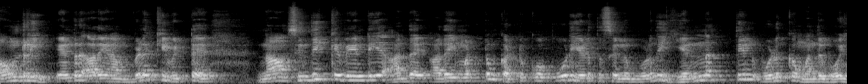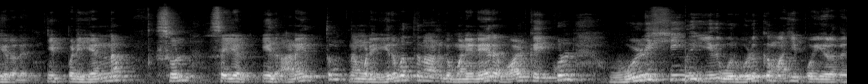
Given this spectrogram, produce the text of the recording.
boundary என்று அதை நாம் விலக்கிவிட்டு நாம் சிந்திக்க வேண்டிய அதை அதை மட்டும் கட்டுக்கோப்போடு எடுத்து செல்லும் பொழுது எண்ணத்தில் ஒழுக்கம் வந்து போகிறது. இப்படி எண்ணம் சொல் செயல் இது அனைத்தும் நம்முடைய இருபத்தி நான்கு மணி நேர வாழ்க்கைக்குள் ஒழுகி இது ஒரு ஒழுக்கமாகி போகிறது.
